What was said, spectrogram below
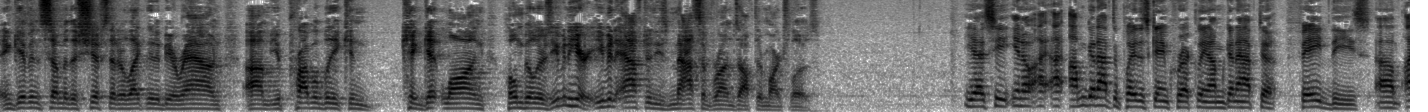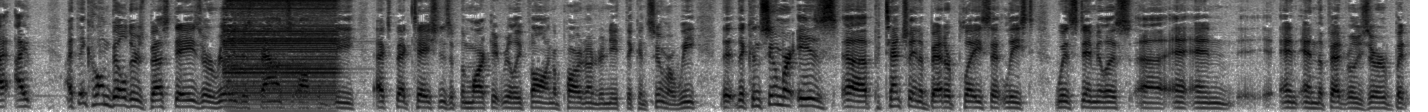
and given some of the shifts that are likely to be around, um, you probably can can get long home builders even here, even after these massive runs off their March lows. Yeah, see, you know, I, I'm going to have to play this game correctly. I'm going to have to fade these. Um, I, I, I think home builders' best days are really just bounce off of the expectations of the market really falling apart underneath the consumer. We, the, the consumer is uh, potentially in a better place, at least with stimulus uh, and, and and the Federal Reserve, but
